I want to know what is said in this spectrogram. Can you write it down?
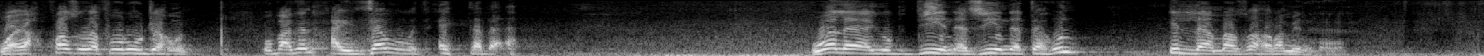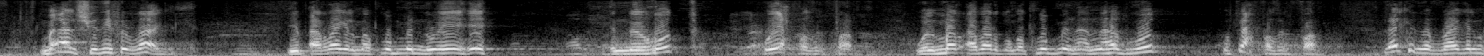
ويحفظن فروجهن. وبعدين هيزود حتة بقى. ولا يبدين زينتهن إلا ما ظهر منها. ما قالش دي في الراجل. يبقى الراجل مطلوب منه إيه؟ إنه يغض ويحفظ الفرد والمرأة برضه مطلوب منها إنها تغض وتحفظ الفرد لكن الراجل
